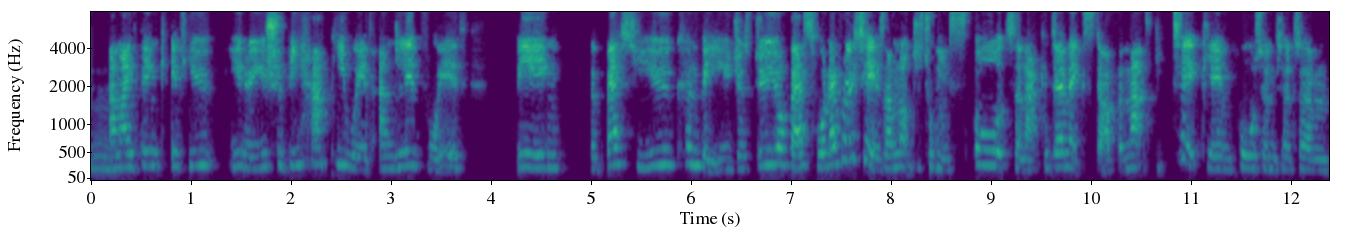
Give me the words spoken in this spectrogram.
Mm. And I think if you, you know, you should be happy with and live with being the best you can be. You just do your best, whatever it is. I'm not just talking sports and academic stuff, and that's particularly important at um,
